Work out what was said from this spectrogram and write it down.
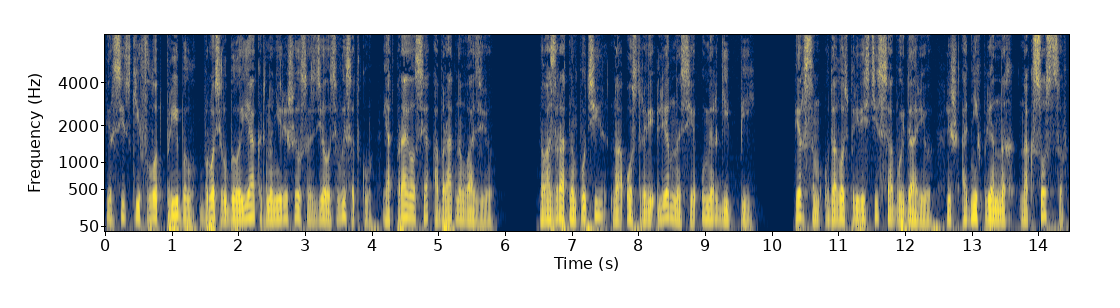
Персидский флот прибыл, бросил было якорь, но не решился сделать высадку и отправился обратно в Азию. На возвратном пути на острове Лемносе умер Гиппий. Персам удалось привести с собой Дарию лишь одних пленных наксосцев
